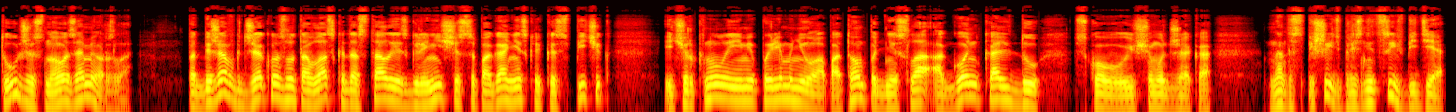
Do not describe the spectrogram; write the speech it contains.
тут же снова замерзла. Подбежав к Джеку, Златовласка достала из голенища сапога несколько спичек и черкнула ими по ремню, а потом поднесла огонь ко льду, сковывающему Джека. «Надо спешить, близнецы в беде!»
